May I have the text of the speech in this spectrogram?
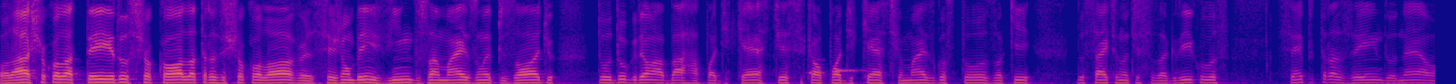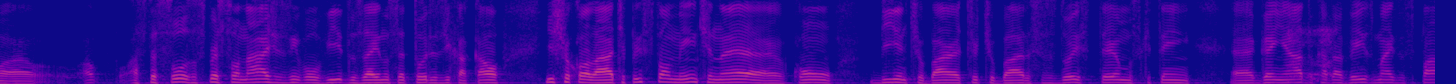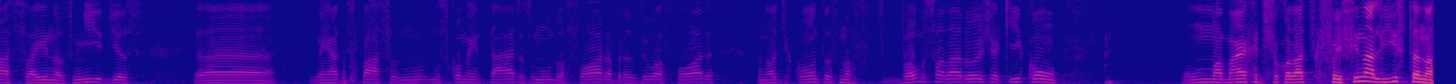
Olá, chocolateiros, chocolatras e chocolovers, sejam bem-vindos a mais um episódio do Do Grão a Barra Podcast. Esse que é o podcast mais gostoso aqui do site Notícias Agrícolas, sempre trazendo né, as pessoas, os personagens envolvidos aí nos setores de cacau e chocolate, principalmente né, com bean to bar, tree to bar, esses dois termos que têm é, ganhado cada vez mais espaço aí nas mídias, é, ganhado espaço no, nos comentários mundo afora, Brasil afora. Afinal de contas, nós vamos falar hoje aqui com uma marca de chocolates que foi finalista na,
